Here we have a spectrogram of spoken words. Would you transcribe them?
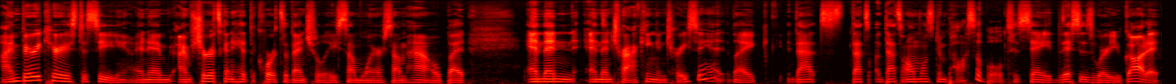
I'm very curious to see, and I'm, I'm sure it's going to hit the courts eventually, somewhere, somehow. But and then and then tracking and tracing it, like that's that's that's almost impossible to say this is where you got it.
